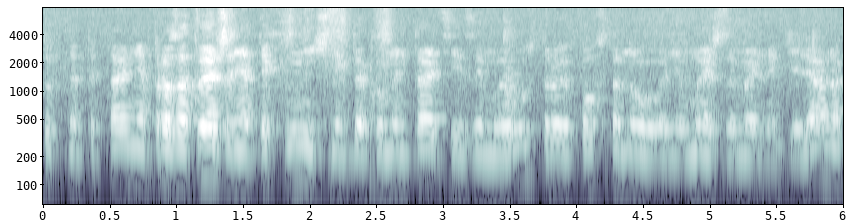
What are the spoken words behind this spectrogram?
Наступне питання про затвердження технічних документацій землеустрою по встановленню меж земельних ділянок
